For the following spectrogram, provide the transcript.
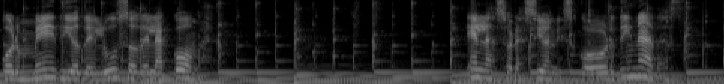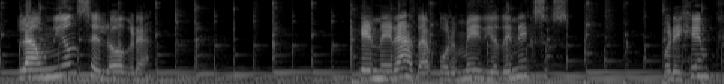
por medio del uso de la coma. En las oraciones coordinadas, la unión se logra generada por medio de nexos. Por ejemplo,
